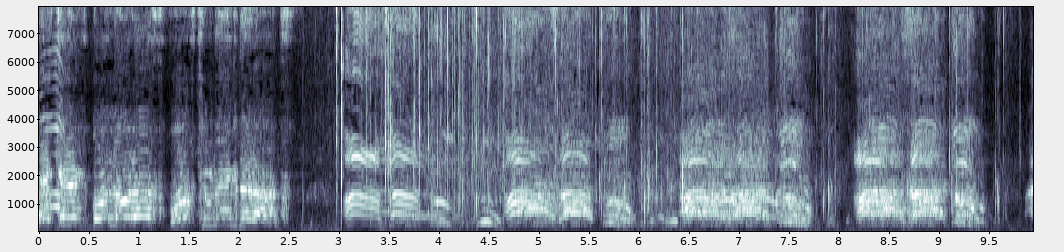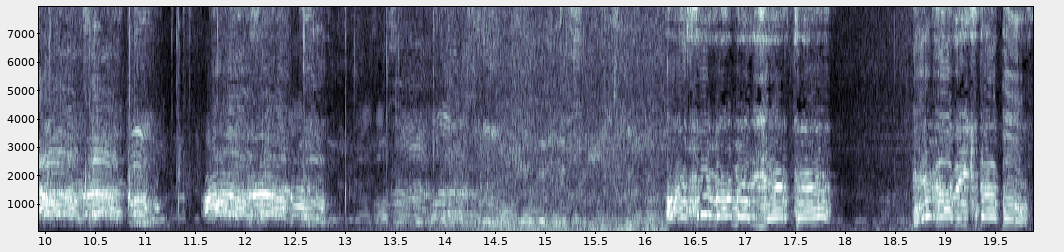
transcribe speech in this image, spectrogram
Եկեք բոլորս ողջունենք նրանց։ Ազատու! Ազատու! Ազատու! Ազատու! Ազատու! Ազատու! Ինքնաբուխ։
